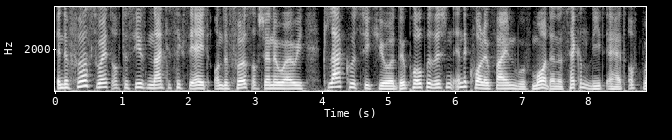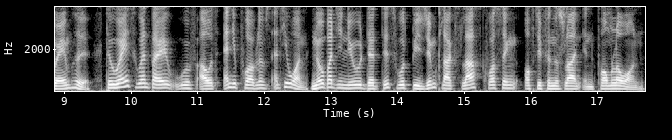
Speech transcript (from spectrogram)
In the first race of the season 1968 on the 1st of January, Clark could secure the pole position in the qualifying with more than a second lead ahead of Graham Hill. The race went by without any problems and he won. Nobody knew that this would be Jim Clark's last crossing of the finish line in Formula 1.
